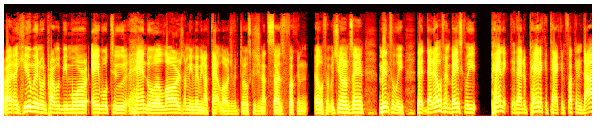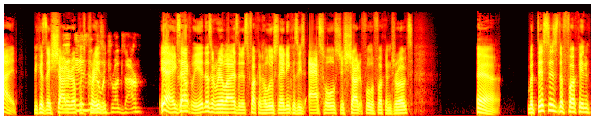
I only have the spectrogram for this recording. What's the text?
Right, a human would probably be more able to handle a large. I mean, maybe not that large of a dose because you're not the size of fucking elephant. But you know what I'm saying? Mentally, that that elephant basically panicked. It had a panic attack and fucking died because they shot Yeah, it up it with crazy. drugs are. Yeah, exactly. It doesn't realize that it's fucking hallucinating because these assholes just shot it full of fucking drugs. Yeah. But this is the fucking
